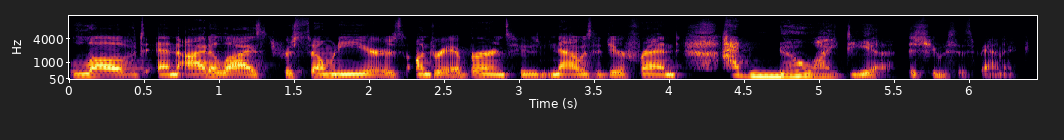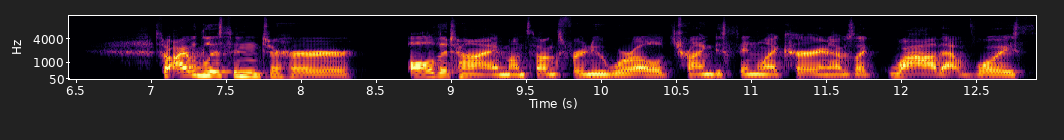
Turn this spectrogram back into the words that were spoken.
loved and idolized for so many years, Andrea Burns, who now is a dear friend, had no idea that she was Hispanic. So I would listen to her all the time on Songs for a New World, trying to sing like her. And I was like, wow, that voice,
